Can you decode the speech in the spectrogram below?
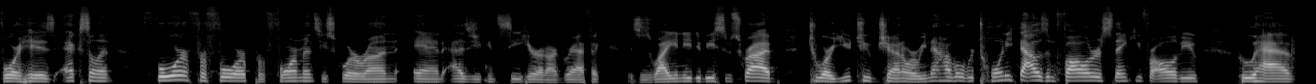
for his excellent four for four performance. He scored a run. And as you can see here on our graphic, this is why you need to be subscribed to our YouTube channel where we now have over 20,000 followers. Thank you for all of you who have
